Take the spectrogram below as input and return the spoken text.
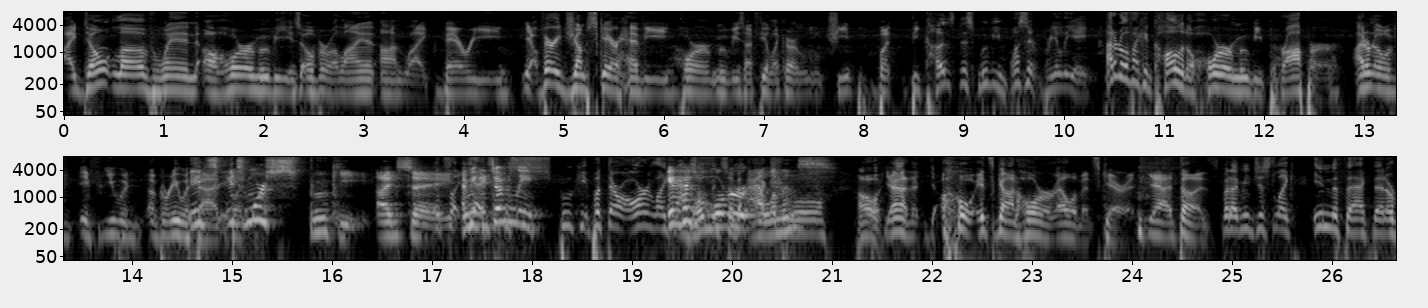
I don't love when a horror movie is over reliant on like very you know very jump scare heavy horror movies. I feel like are a little cheap, but because this movie wasn't really a I don't know if I could call it a horror movie proper. I don't know if if you would agree with It's that. it's more spooky, I'd say. it's like I mean, yeah, it it's definitely spooky, but there are like it has of horror actual- elements. Oh yeah, the, oh it's got horror elements, Garrett. Yeah, it does. but I mean, just like in the fact that a,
